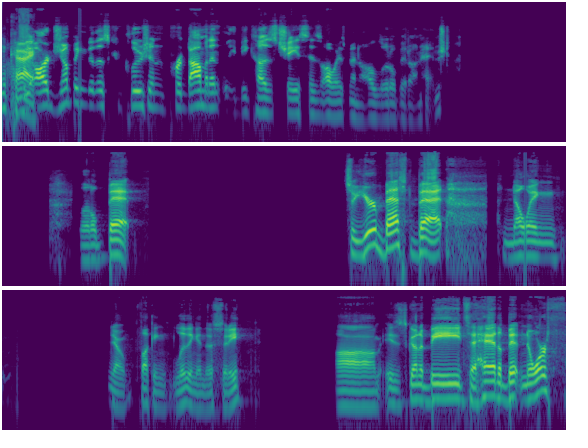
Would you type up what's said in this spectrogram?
Okay. We are jumping to this conclusion predominantly because Chase has always been a little bit unhinged. A little bit. So your best bet, knowing, you know, fucking living in this city, um, is going to be to head a bit north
